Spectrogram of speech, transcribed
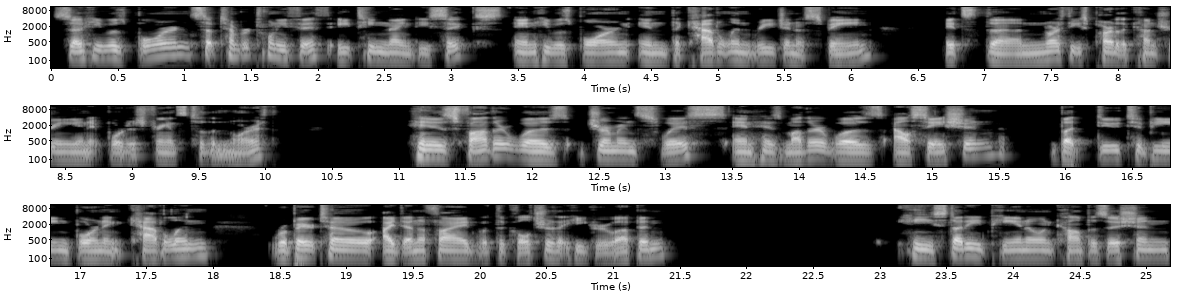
So he was born September 25th 1896 and he was born in the Catalan region of Spain. It's the northeast part of the country and it borders France to the north his father was German Swiss and his mother was Alsatian, but due to being born in Catalan, Roberto identified with the culture that he grew up in. He studied piano and composition,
